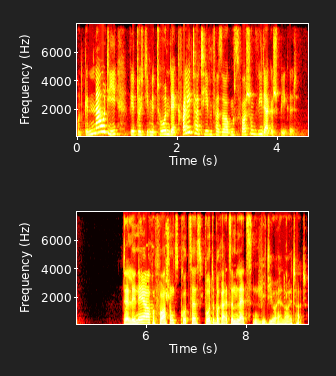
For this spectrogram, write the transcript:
und genau die wird durch die Methoden der qualitativen Versorgungsforschung wiedergespiegelt. Der lineare Forschungsprozess wurde bereits im letzten Video erläutert.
